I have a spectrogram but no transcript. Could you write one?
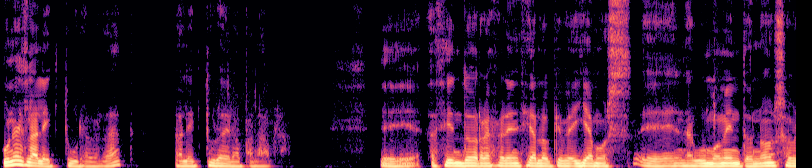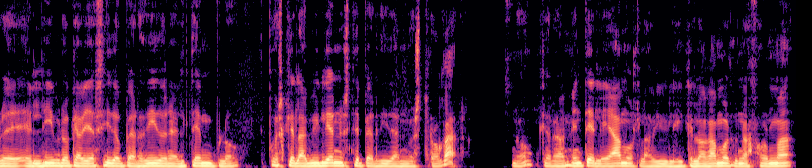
Una es la lectura, ¿verdad? La lectura de la palabra. Eh, haciendo referencia a lo que veíamos eh, en algún momento ¿no? sobre el libro que había sido perdido en el templo, pues que la Biblia no esté perdida en nuestro hogar, ¿no? que realmente leamos la Biblia y que lo hagamos de una forma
